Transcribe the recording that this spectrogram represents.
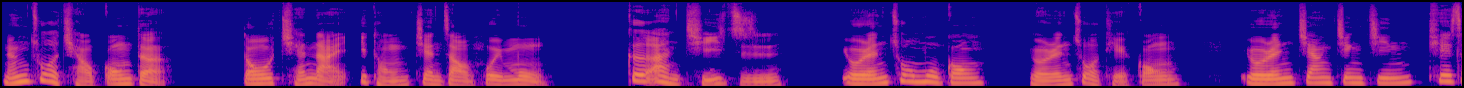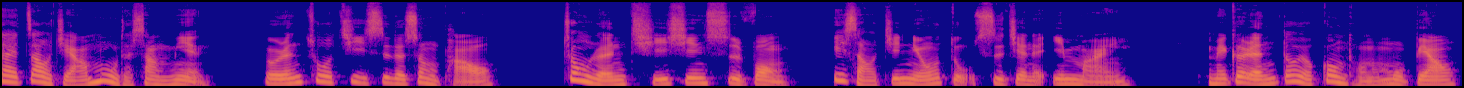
能做巧工的，都前来一同建造会幕，各按其职。有人做木工，有人做铁工，有人将金金贴在皂荚木的上面。有人做祭司的圣袍，众人齐心侍奉，一扫金牛犊事件的阴霾。每个人都有共同的目标，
